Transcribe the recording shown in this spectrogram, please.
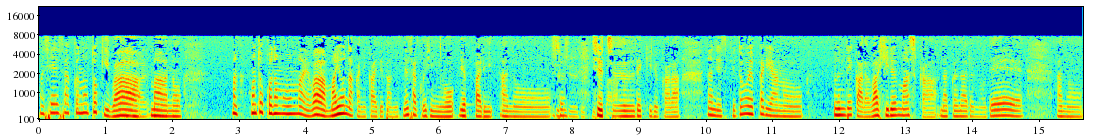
まあ、制作の時は、はいまああの、まあ、本当子供を産む前は真夜中に書いてたんですね、作品を。やっぱり、あのー集中できるから集中できるから。なんですけど、やっぱりあの、産んでからは昼間しかなくなるので、あの、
